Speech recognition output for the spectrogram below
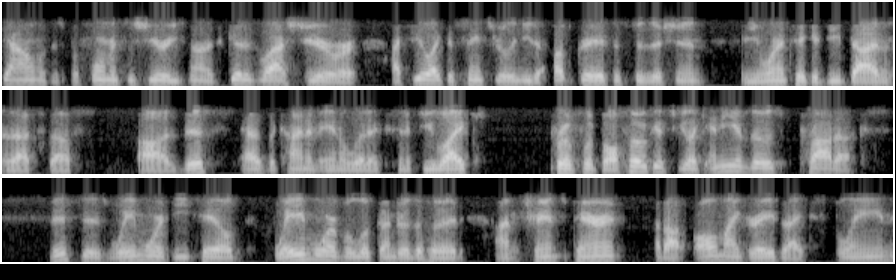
down with his performance this year. He's not as good as last year, or I feel like the Saints really need to upgrade at this position, and you want to take a deep dive into that stuff. Uh, this has the kind of analytics, and if you like Pro Football Focus, if you like any of those products, this is way more detailed, way more of a look under the hood. I'm transparent about all my grades. I explain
